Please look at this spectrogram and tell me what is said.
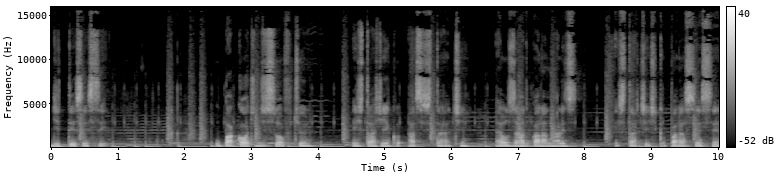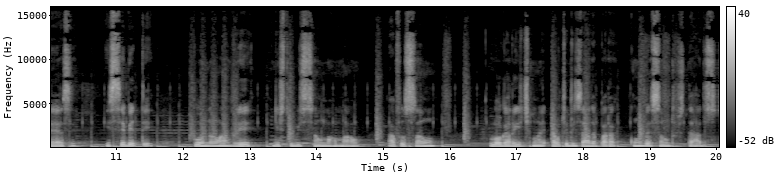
de TCC. O pacote de software Estatístico Assistat é usado para análise estatística para CCS e CBT. Por não haver distribuição normal, a função logaritmo é utilizada para conversão dos dados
